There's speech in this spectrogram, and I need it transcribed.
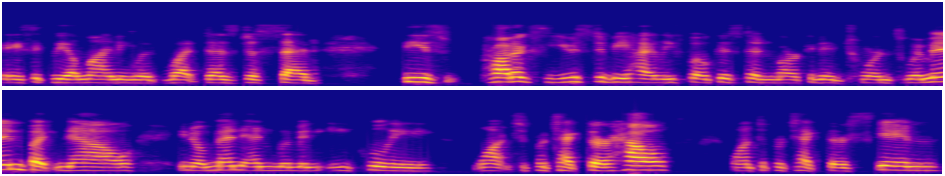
basically aligning with what Des just said. These products used to be highly focused and marketed towards women, but now, you know, men and women equally want to protect their health, want to protect their skin,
